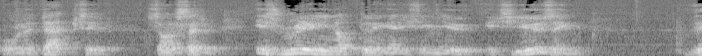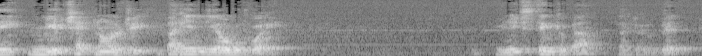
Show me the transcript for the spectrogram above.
or an adaptive style assessment is really not doing anything new. It's using the new technology but in the old way. You need to think about that a little bit.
